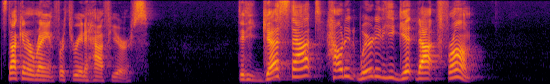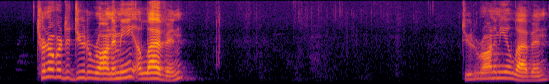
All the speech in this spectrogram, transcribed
It's not going to rain for three and a half years. Did he guess that? How did, where did he get that from? Turn over to Deuteronomy 11. Deuteronomy 11.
